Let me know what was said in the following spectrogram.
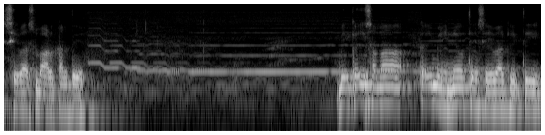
ਸੇਵਾ ਸੰਭਾਲ ਕਰਦੇ। ਵੀ ਕਈ ਸਮਾਂ, ਕਈ ਮਹੀਨੇ ਉੱਥੇ ਸੇਵਾ ਕੀਤੀ।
